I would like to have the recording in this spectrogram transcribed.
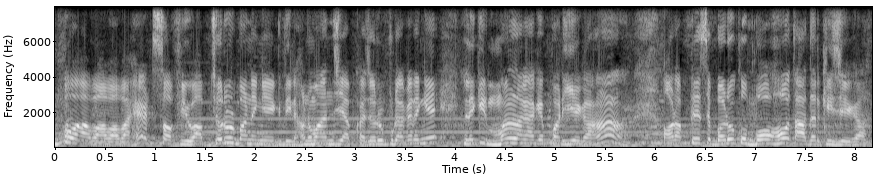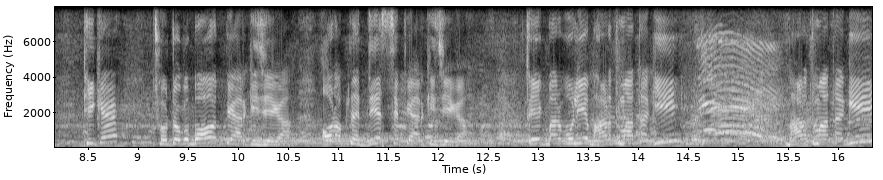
वाह वाह वाह वाह हेड्स ऑफ़ यू आप ज़रूर बनेंगे एक दिन। हनुमान जी आपका ज़रूर पूरा करेंगे लेकिन मन लगा के पढ़िएगा हाँ? और अपने से बड़ों को बहुत आदर कीजिएगा। ठीक है? छोटों को बहुत प्यार कीजिएगा और अपने देश से प्यार कीजिएगा। तो एक बार बोलिए भारत माता की? भारत माता की?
